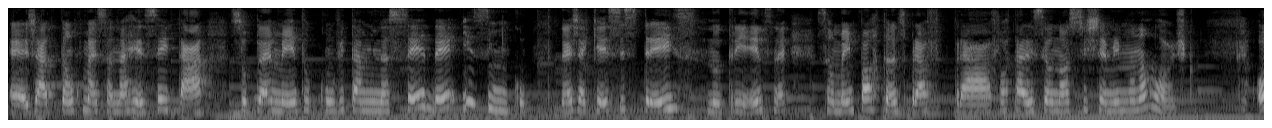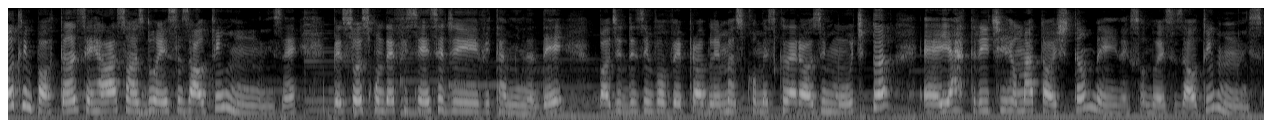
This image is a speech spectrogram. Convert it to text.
é, já estão começando a receitar suplemento com vitamina C, D e zinco, né? Já que esses três nutrientes, né, são bem importantes para fortalecer o nosso sistema imunológico. Outra importância em relação às doenças autoimunes, né? Pessoas com deficiência de vitamina D podem desenvolver problemas como esclerose múltipla é, e artrite reumatoide também, né? São doenças autoimunes.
